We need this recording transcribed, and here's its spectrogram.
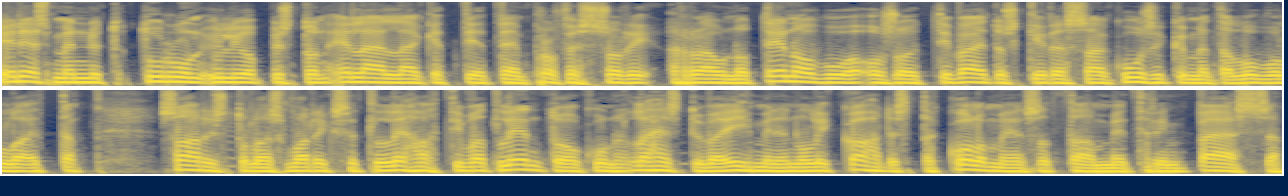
Edesmennyt Turun yliopiston eläinlääketieteen professori Rauno Tenovuo osoitti väitöskirjassaan 60-luvulla, että saaristolaisvarikset lehahtivat lentoon, kun lähestyvä ihminen oli kahdesta 300 metrin päässä.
